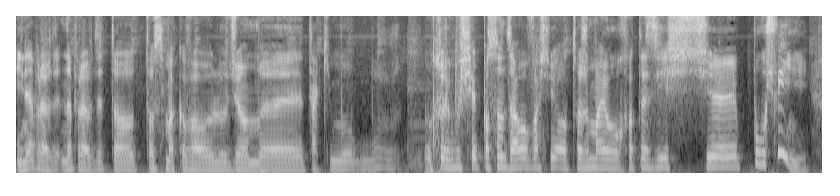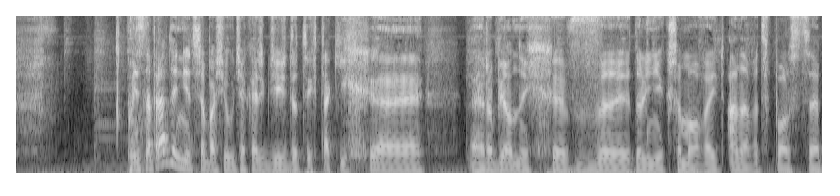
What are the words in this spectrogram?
I naprawdę, naprawdę to, to smakowało ludziom e, takim, których by się posądzało właśnie o to, że mają ochotę zjeść e, pół świni. Więc naprawdę nie trzeba się uciekać gdzieś do tych takich e, e, robionych w Dolinie Krzemowej, a nawet w Polsce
